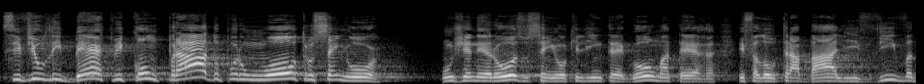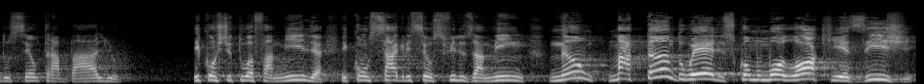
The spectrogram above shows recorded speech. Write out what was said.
se viu liberto e comprado por um outro senhor, um generoso senhor que lhe entregou uma terra e falou: trabalhe e viva do seu trabalho e constitua família e consagre seus filhos a mim, não matando eles como Moloque exige,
